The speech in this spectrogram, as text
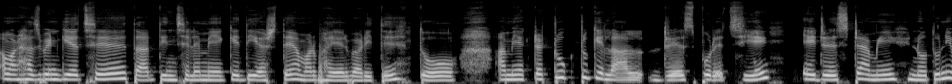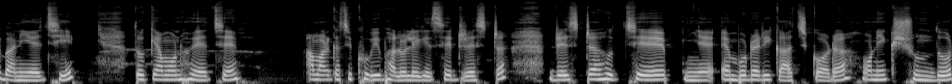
আমার হাজব্যান্ড গিয়েছে, তার তিন ছেলে মেয়েকে দিয়ে আসতে আমার ভাইয়ের বাড়িতে। তো আমি একটা টুকটুকে লাল ড্রেস পরেছি, এই ড্রেসটা আমি নতুনই বানিয়েছি। তো কেমন হয়েছে? আমার কাছে খুবই ভালো লেগেছে ড্রেসটা। ড্রেসটা হচ্ছে এম্ব্রয়ডারি কাজ করা অনেক সুন্দর।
